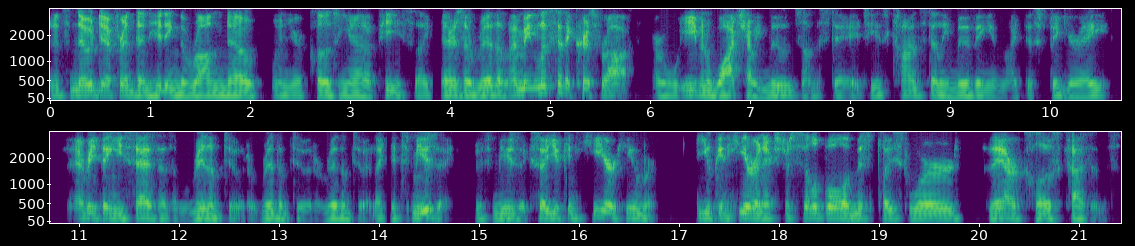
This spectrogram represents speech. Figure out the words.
It's no different than hitting the wrong note when you're closing out a piece. Like there's a rhythm. I mean, listen to Chris Rock or even watch how he moves on the stage. He's constantly moving in like this figure eight. Everything he says has a rhythm to it, a rhythm to it, a rhythm to it. Like it's music. It's music. So you can hear humor you can hear an extra syllable, a misplaced word. They are close cousins.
